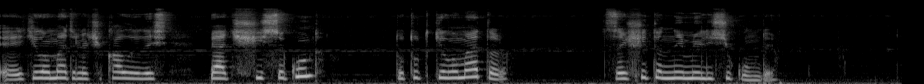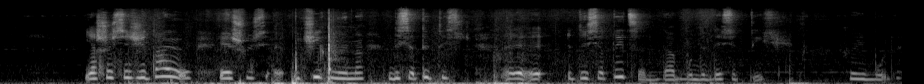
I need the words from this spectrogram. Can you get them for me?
е, кілометра чекали десь 5-6 секунд, то тут кілометр це щитані мілісекунди. Я щось ожидаю, я щось е, очікую на 10 тисяч. е, е, 10 це да, буде 10 тисяч. Що і буде.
